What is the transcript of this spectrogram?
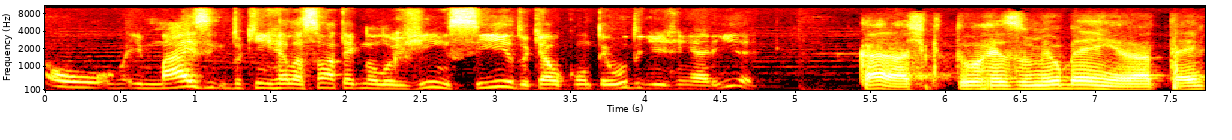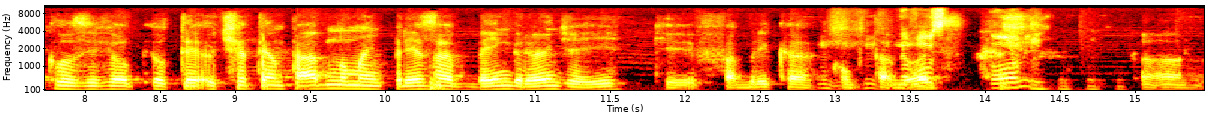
ou e mais do que em relação à tecnologia em si, do que ao conteúdo de engenharia? Cara, acho que tu resumiu bem. Eu até, inclusive, eu, eu, te, eu, tinha tentado numa empresa bem grande aí, que fabrica computadores. Não nome. uh,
